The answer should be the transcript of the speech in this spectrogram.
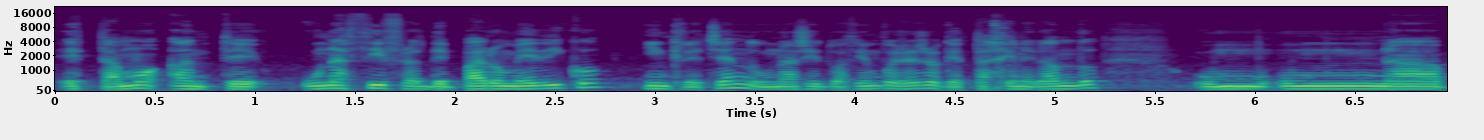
estamos ante unas cifras de paro médico increciendo, una situación, pues eso, que está generando una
